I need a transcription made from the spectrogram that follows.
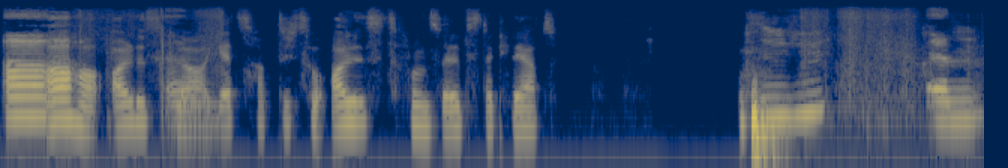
Ah, Aha, alles klar. ähm. Jetzt hat sich so alles von selbst erklärt. mhm. Ähm,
